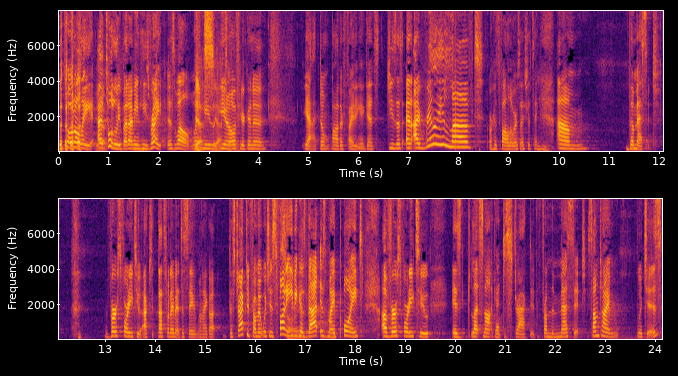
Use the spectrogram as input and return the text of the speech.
totally, Yeah. uh, totally. But I mean, he's right as well. When Yes, he's, yeah, you know, if you're gonna, yeah, don't bother fighting against Jesus. And I really loved, or his followers, I should say, Mm-hmm. um, the message. Verse 42, actually, that's what I meant to say when I got distracted from it, which is funny Sorry. because that is my point of verse 42 is let's not get distracted from the message. Sometime, which is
